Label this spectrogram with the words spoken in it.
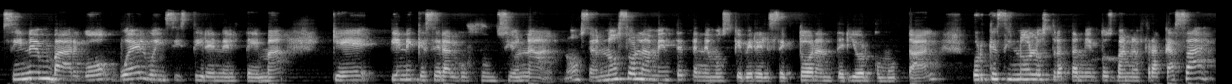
Sin embargo, vuelvo a insistir en el tema que tiene que ser algo funcional, ¿no? O sea, no solamente tenemos que ver el sector anterior como tal, porque si no los tratamientos van a fracasar.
